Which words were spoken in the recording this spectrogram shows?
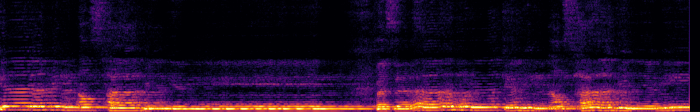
كان من أصحاب اليمين فسلام لك من أصحاب اليمين.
